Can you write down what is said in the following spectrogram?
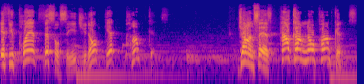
If you plant thistle seeds, you don't get pumpkins. John says, How come no pumpkins?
